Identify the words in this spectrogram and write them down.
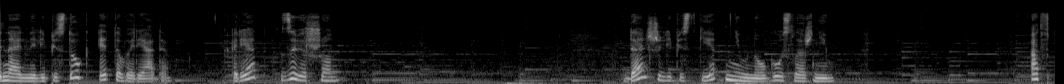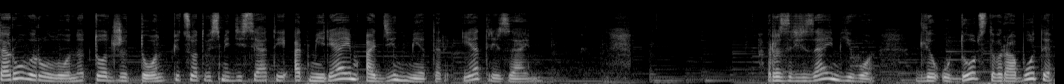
Финальный лепесток этого ряда. Ряд завершен. Дальше лепестки немного усложним. От второго рулона тот же тон 580 отмеряем 1 метр и отрезаем. Разрезаем его для удобства работы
